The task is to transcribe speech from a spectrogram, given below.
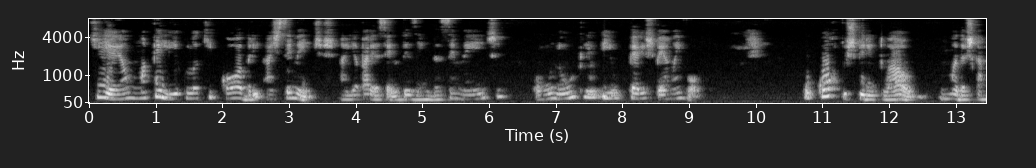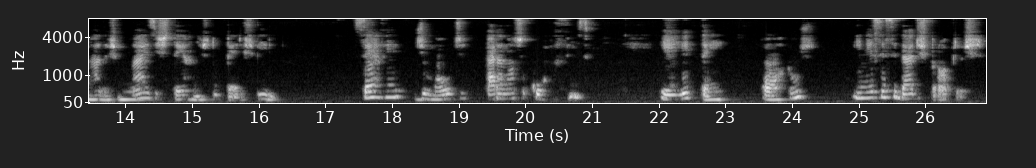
que é uma película que cobre as sementes. Aí aparece aí o desenho da semente com o núcleo e o perisperma em volta. O corpo espiritual uma das camadas mais externas do perispírito, serve de molde para nosso corpo físico. Ele tem órgãos e necessidades próprias.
